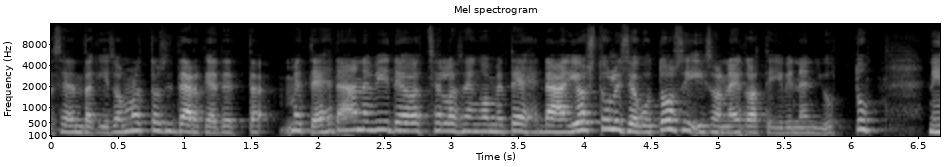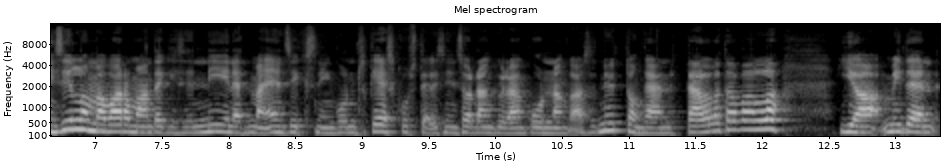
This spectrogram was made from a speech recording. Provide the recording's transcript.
sen takia se on mulle tosi tärkeää, että me tehdään ne videot sellaisen kuin me tehdään. Jos tulisi joku tosi iso negatiivinen juttu, niin silloin mä varmaan tekisin niin, että mä ensiksi niin kun keskustelisin Sodankylän kunnan kanssa, että nyt on käynyt tällä tavalla, ja miten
